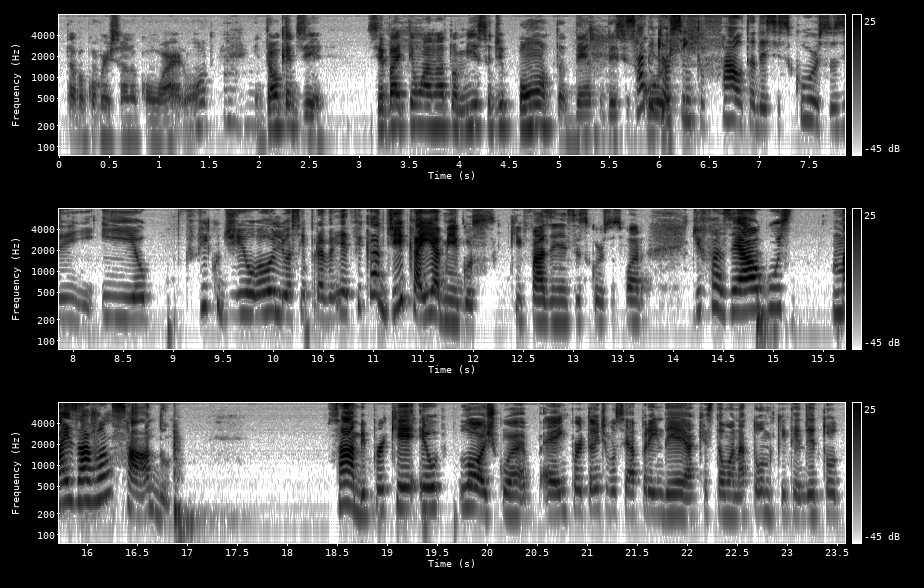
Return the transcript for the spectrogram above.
Estava conversando com o Arno ontem. Uhum. Então, quer dizer, você vai ter um anatomista de ponta dentro desses Sabe que eu cursos. sinto falta desses cursos e, e eu fico de olho assim pra ver. Fica a dica aí, amigos que fazem esses cursos fora, de fazer algo mais avançado. Sabe? Porque eu, lógico, é, é importante você aprender a questão anatômica, entender todo.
